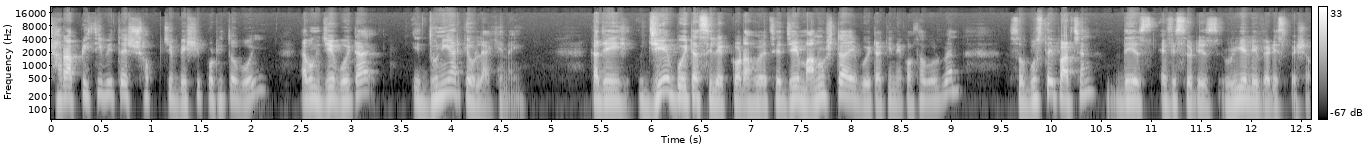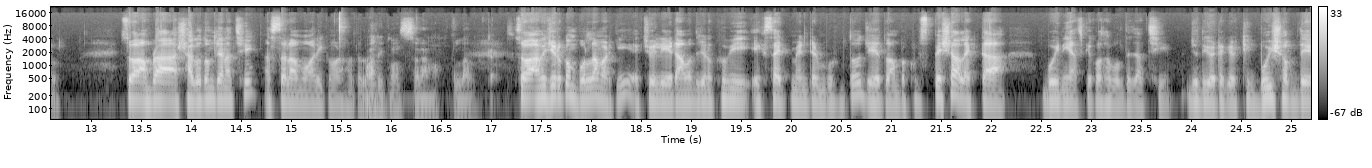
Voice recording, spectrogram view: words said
সারা পৃথিবীতে সবচেয়ে বেশি পঠিত বই, এবং যে বইটা এই দুনিয়ার কেউ লেখে নাই। কাজেই যে বইটা সিলেক্ট করা হয়েছে, যে মানুষটা এই বইটা কিনে কথা বলবেন সো বুঝতেই পারছেন this episode is really very special so আমরা স্বাগতম জানাচ্ছি। আসসালামু আলাইকুম রহমতুল্লাহ। ওয়ালাইকুম আসসালাম রহমতুল্লাহ সো আমি যেরকম বললাম আর কি অ্যাকচুয়ালি এটা আমাদের জন্য খুবই এক্সাইটমেন্টের মুহূর্ত যেহেতু আমরা খুব স্পেশাল একটা বই নিয়ে আজকে কথা বলতে যাচ্ছি। যদিও এটাকে ঠিক বই শব্দে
